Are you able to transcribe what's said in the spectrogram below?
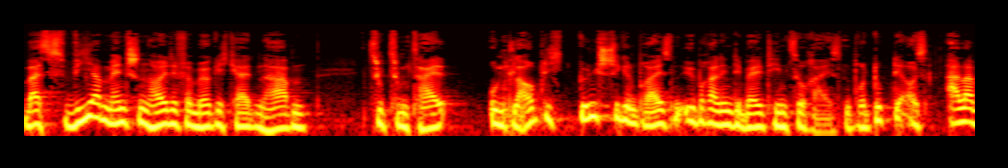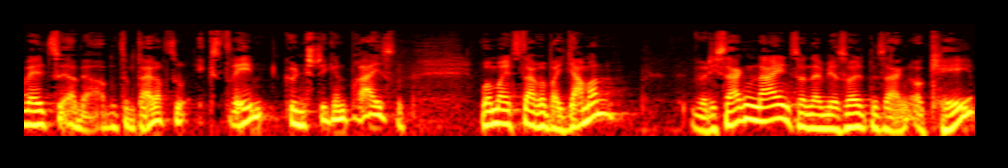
was wir Menschen heute für Möglichkeiten haben, zu zum Teil unglaublich günstigen Preisen überall in die Welt hinzureisen, Produkte aus aller Welt zu erwerben, zum Teil auch zu extrem günstigen Preisen. Wollen wir jetzt darüber jammern? Würde ich sagen, nein, sondern wir sollten sagen, okay,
